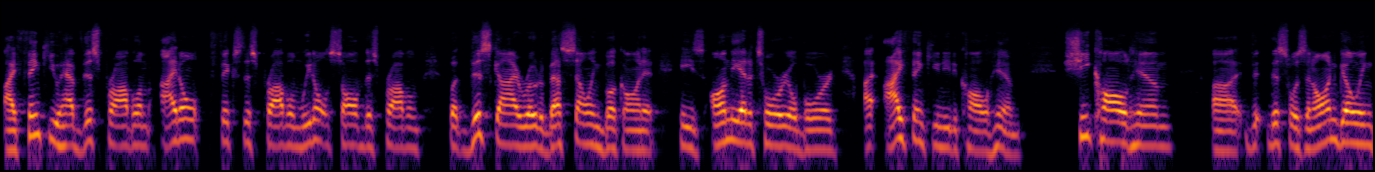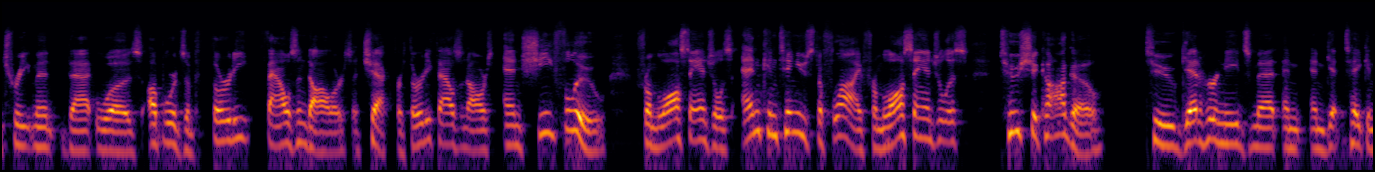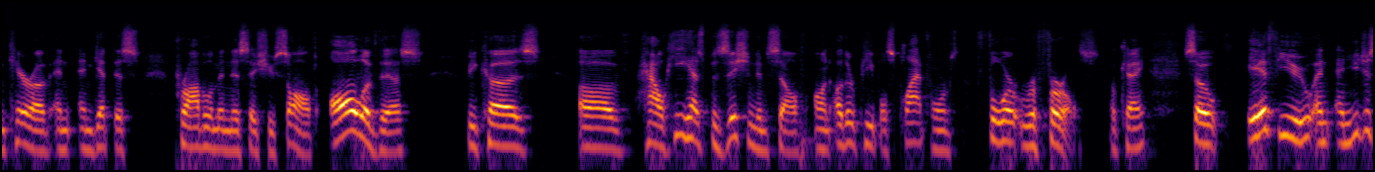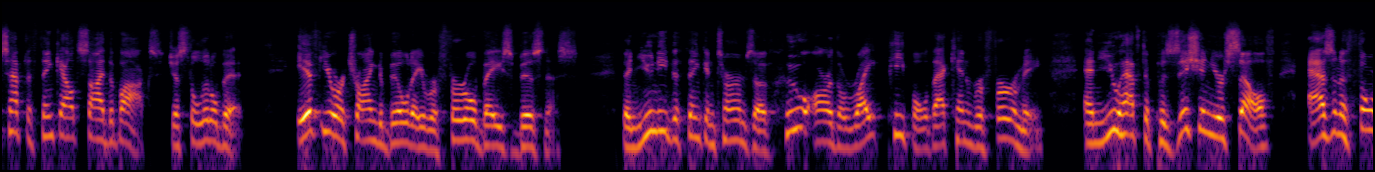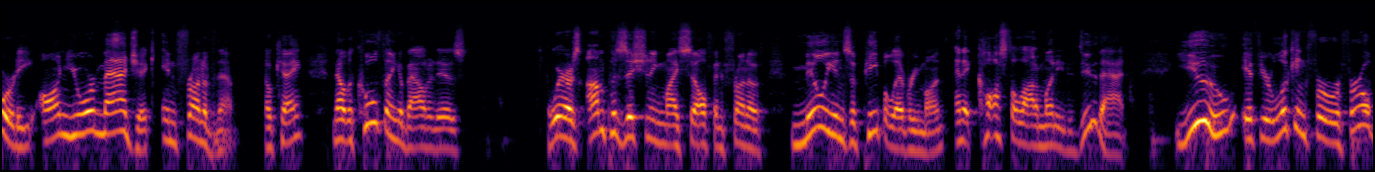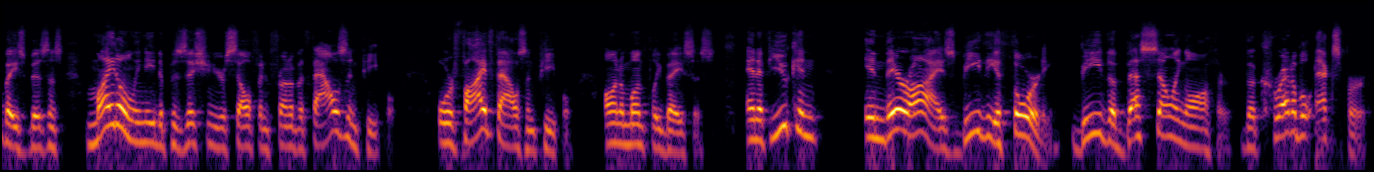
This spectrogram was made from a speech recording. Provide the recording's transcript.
I think you have this problem. I don't fix this problem. We don't solve this problem. But this guy wrote a best selling book on it. He's on the editorial board. I, I think you need to call him. She called him. Uh, th- this was an ongoing treatment that was upwards of $30,000, a check for $30,000. And she flew from Los Angeles and continues to fly from Los Angeles to Chicago to get her needs met and, and get taken care of and, and get this problem and this issue solved. All of this because of how he has positioned himself on other people's platforms for referrals. Okay. So if you, and, and you just have to think outside the box just a little bit. If you are trying to build a referral based business, then you need to think in terms of who are the right people that can refer me. And you have to position yourself as an authority on your magic in front of them. Okay. Now, the cool thing about it is, Whereas I'm positioning myself in front of millions of people every month, and it costs a lot of money to do that. You, if you're looking for a referral based business, might only need to position yourself in front of a thousand people or 5,000 people on a monthly basis. And if you can, in their eyes, be the authority, be the best selling author, the credible expert,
